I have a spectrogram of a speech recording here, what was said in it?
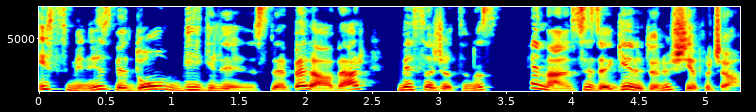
isminiz ve doğum bilgilerinizle beraber mesaj atınız. Hemen size geri dönüş yapacağım.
